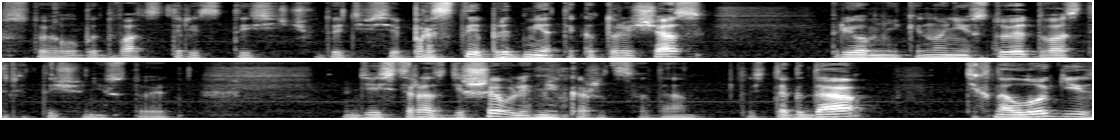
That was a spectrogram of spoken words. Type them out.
Стоило бы 20-30 тысяч. Вот эти все простые предметы, которые сейчас приемники, ну не стоят 23 тысячи, не стоят в 10 раз дешевле, мне кажется, да. То есть тогда технологии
